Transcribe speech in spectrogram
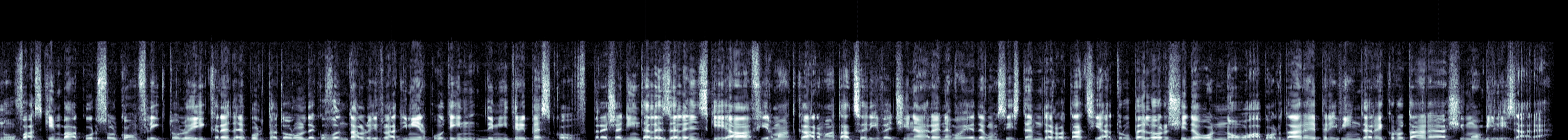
nu va schimba cursul conflictului, crede purtătorul de cuvânt al lui Vladimir Putin, Dmitri Peskov. Președintele Zelenski a afirmat că armata țării vecine are nevoie de un sistem de rotație a trupelor și de o nouă abordare privind recrutarea și mobilizarea.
